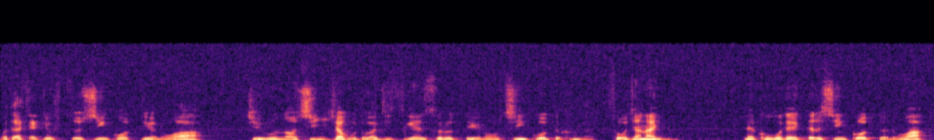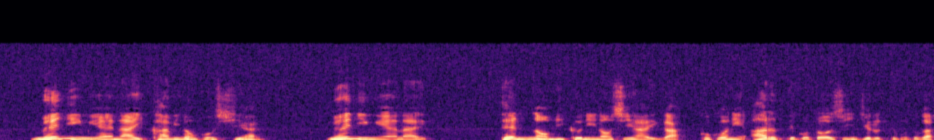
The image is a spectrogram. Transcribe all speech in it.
私たち普通信仰っていうのは、自分の信じたことが実現するっていうのを信仰って考える。そうじゃないんね、ここで言ってる信仰っていうのは、目に見えない神のご支配、目に見えない天の御国の支配がここにあるってことを信じるってことが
